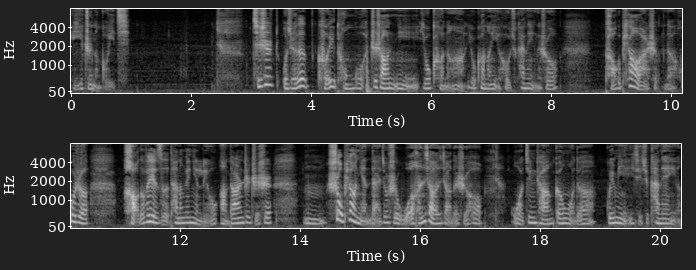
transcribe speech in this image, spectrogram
也一直能够一起。其实我觉得可以通过，至少你有可能啊，有可能以后去看电影的时候逃个票啊什么的，或者。好的位子他能给你留啊，当然这只是，嗯，售票年代，就是我很小很小的时候，我经常跟我的闺蜜一起去看电影，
